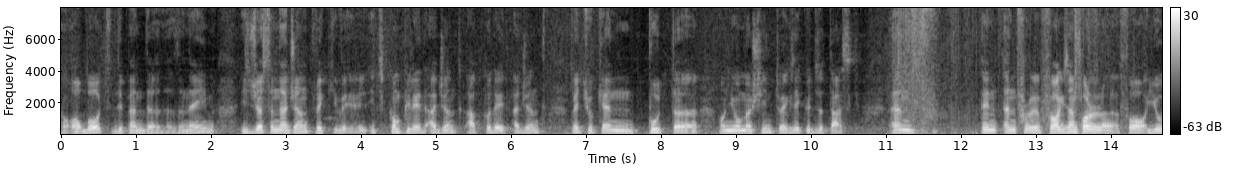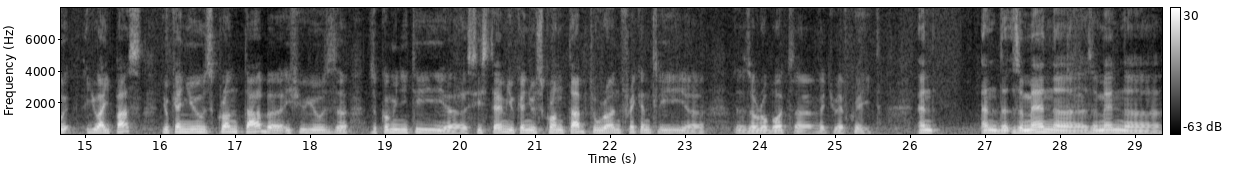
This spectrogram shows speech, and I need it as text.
or bot, depend the, the name, it's just an agent, it's compiled agent, hard-coded agent that you can put uh, on your machine to execute the task. And and, and for, for example, uh, for U, UiPath, you can use cron tab uh, if you use uh, the community uh, system. You can use cron tab to run frequently uh, the robot uh, that you have created. And and the main the main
